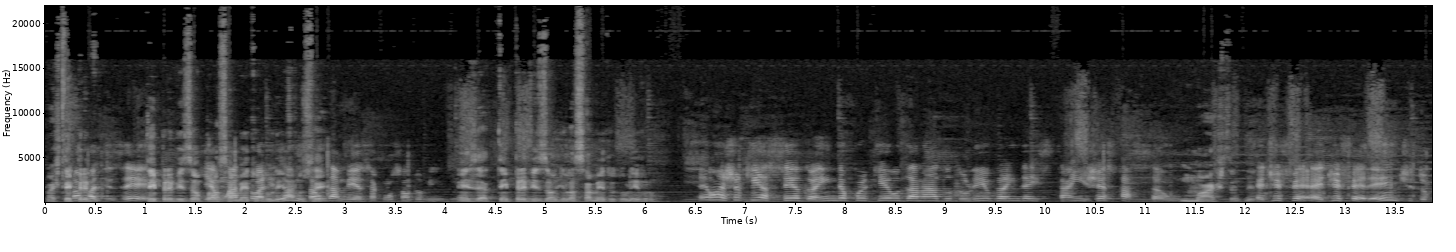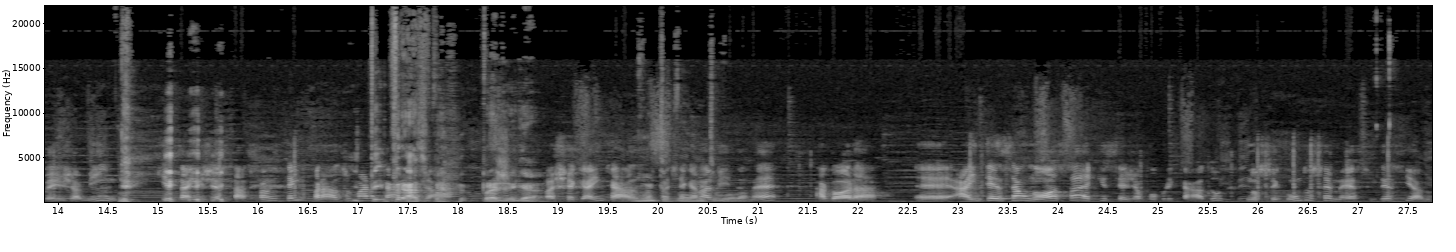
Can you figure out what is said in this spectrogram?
Mas tem, pre- dizer tem previsão para é lançamento do livro, Zé? da mesa com São Domingos. Hein, Zé? Tem previsão de lançamento do livro? Eu acho que é cedo ainda, porque o danado do livro ainda está em gestação. Mais tranquilo. É, dif é diferente do Benjamin, que está em gestação e tem prazo marcado tem prazo para chegar. para chegar em casa, para chegar na vida, bom. né? Agora, é, a intenção nossa é que seja publicado no segundo semestre desse ano,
